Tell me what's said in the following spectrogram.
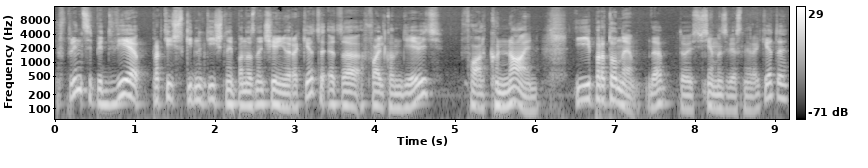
в принципе, две практически идентичные по назначению ракеты — это Falcon 9 Falcon 9 и Proton M, да, то есть всем известные ракеты.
